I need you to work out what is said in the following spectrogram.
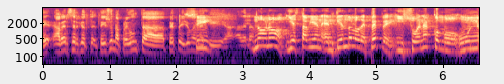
Eh, a ver, Sergio, te, hizo una pregunta, Pepe, yo me metí. Adelante. No, no, y está bien, entiendo lo de Pepe, y suena como un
